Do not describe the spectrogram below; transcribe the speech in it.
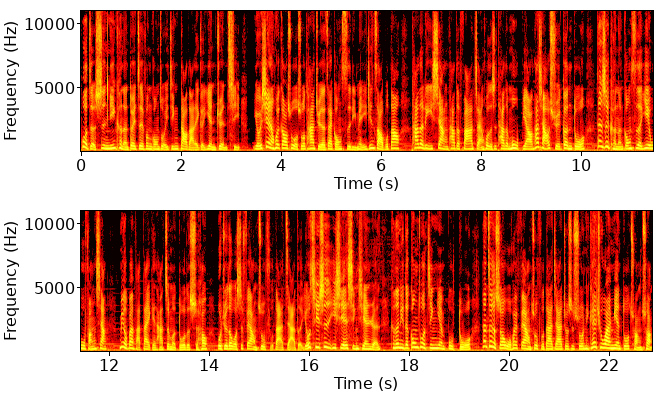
或者是你可能对这份工作已经到达了一个厌倦期。有一些人会告诉我说，他觉得在公司里面已经找不到他的理想、他的发展，或者是他的目目标，他想要学更多，但是可能公司的业务方向没有办法带给他这么多的时候，我觉得我是非常祝福大家的，尤其是一些新鲜人，可能你的工作经验不多，那这个时候我会非常祝福大家，就是说你可以去外面多闯闯，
